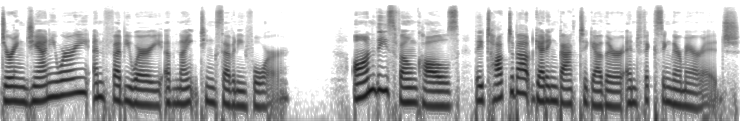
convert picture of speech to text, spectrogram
during January and February of 1974. On these phone calls, they talked about getting back together and fixing their marriage.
